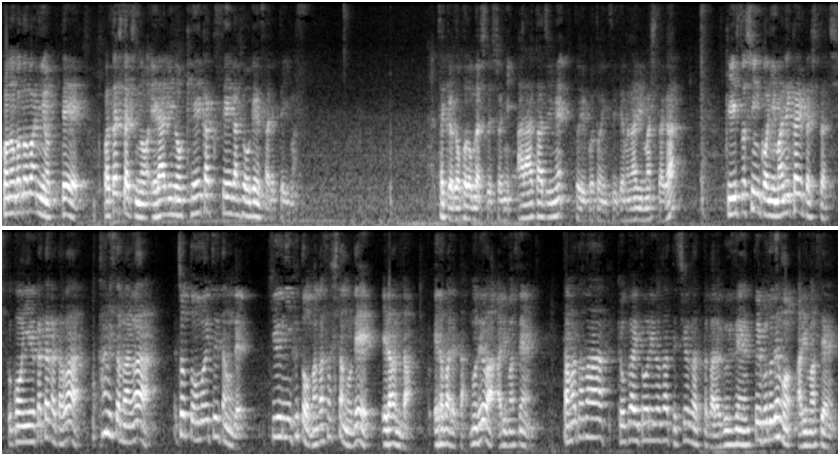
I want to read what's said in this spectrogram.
この言葉によって私たちの選びの計画性が表現されています。先ほど子供たちと一緒にあらかじめということについて学びましたがキリスト信仰に招かれた人たちここにいる方々は神様がちょっと思いついたので急にふと魔が差したので選んだ。選ばれたのではありません。たまたま教会通りがかって近かったから偶然ということでもありません。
